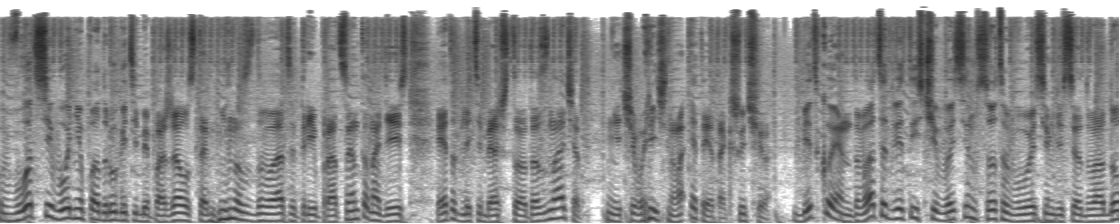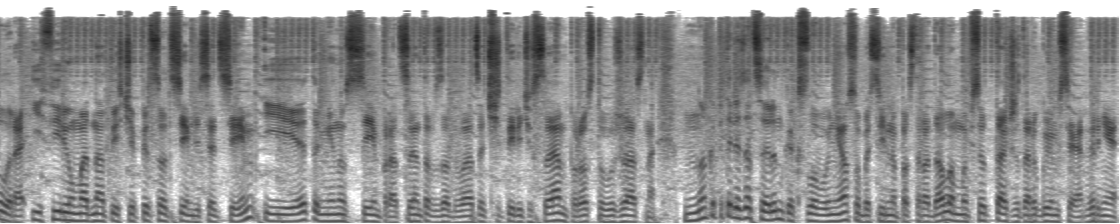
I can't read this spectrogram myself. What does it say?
Вот сегодня, подруга, тебе, пожалуйста, минус 23%. Надеюсь, это для тебя что-то значит. Ничего личного, это я так шучу. Биткоин 22 882 доллара, эфириум 1577, и это минус 7% за 24 часа. Просто ужасно. Но капитализация рынка, к слову, не особо сильно пострадала целом мы все так же торгуемся, вернее,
